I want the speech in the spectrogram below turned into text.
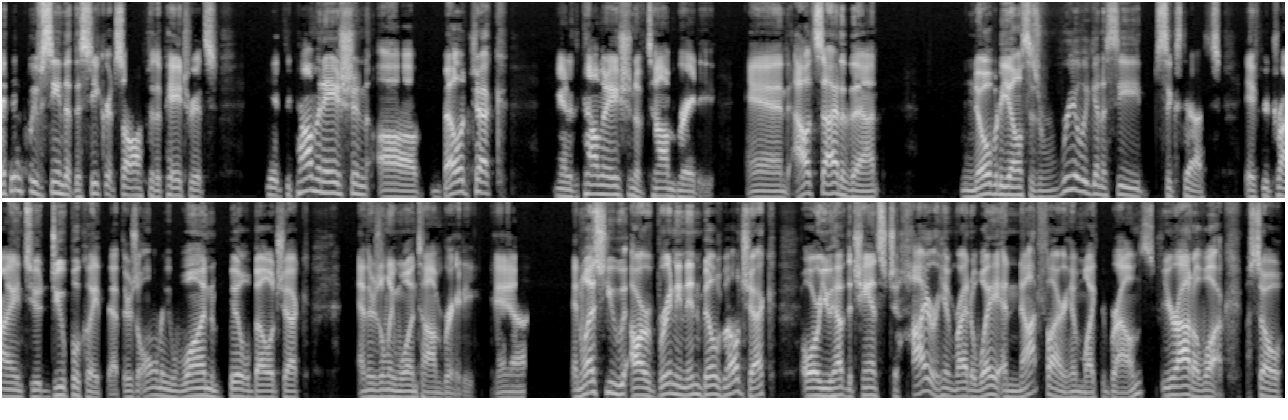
I think we've seen that the secret sauce for the Patriots, it's a combination of Belichick and it's a combination of Tom Brady. And outside of that, nobody else is really going to see success if you're trying to duplicate that. There's only one Bill Belichick and there's only one Tom Brady. And unless you are bringing in Bill Belichick or you have the chance to hire him right away and not fire him like the Browns, you're out of luck. So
